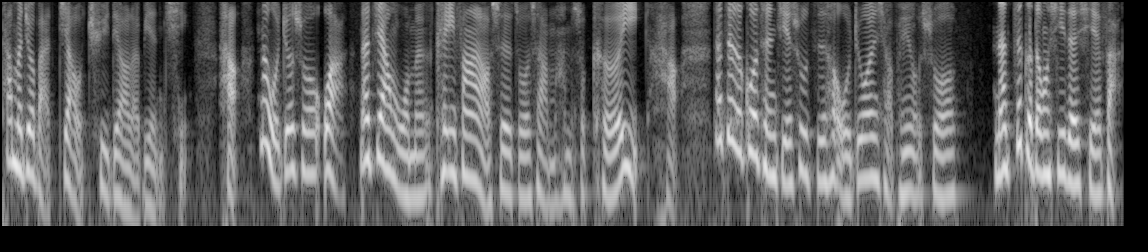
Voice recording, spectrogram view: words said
他们就把叫去掉了，变请。好，那我就说：“哇，那这样我们可以放在老师的桌上吗？”他们说：“可以。”好，那这个过程结束之后，我就问小朋友说：“那这个东西的写法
